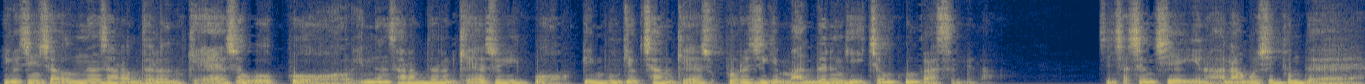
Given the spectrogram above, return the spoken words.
이거 진짜 없는 사람들은 계속 없고 있는 사람들은 계속 있고 빈부격차는 계속 벌어지게 만드는 게 이 정권 같습니다. 진짜 정치 얘기는 안 하고 싶은데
